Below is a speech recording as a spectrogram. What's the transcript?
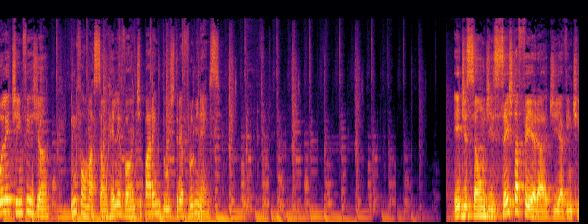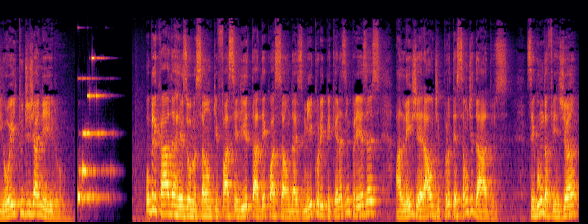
Boletim Firjan. Informação relevante para a indústria fluminense. Edição de sexta-feira, dia 28 de janeiro. Publicada a resolução que facilita a adequação das micro e pequenas empresas à Lei Geral de Proteção de Dados. Segundo a Firjan,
